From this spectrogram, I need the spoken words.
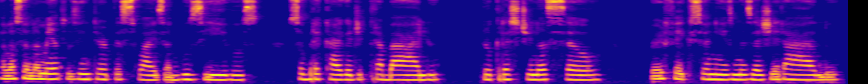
relacionamentos interpessoais abusivos, sobrecarga de trabalho, procrastinação, perfeccionismo exagerado,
